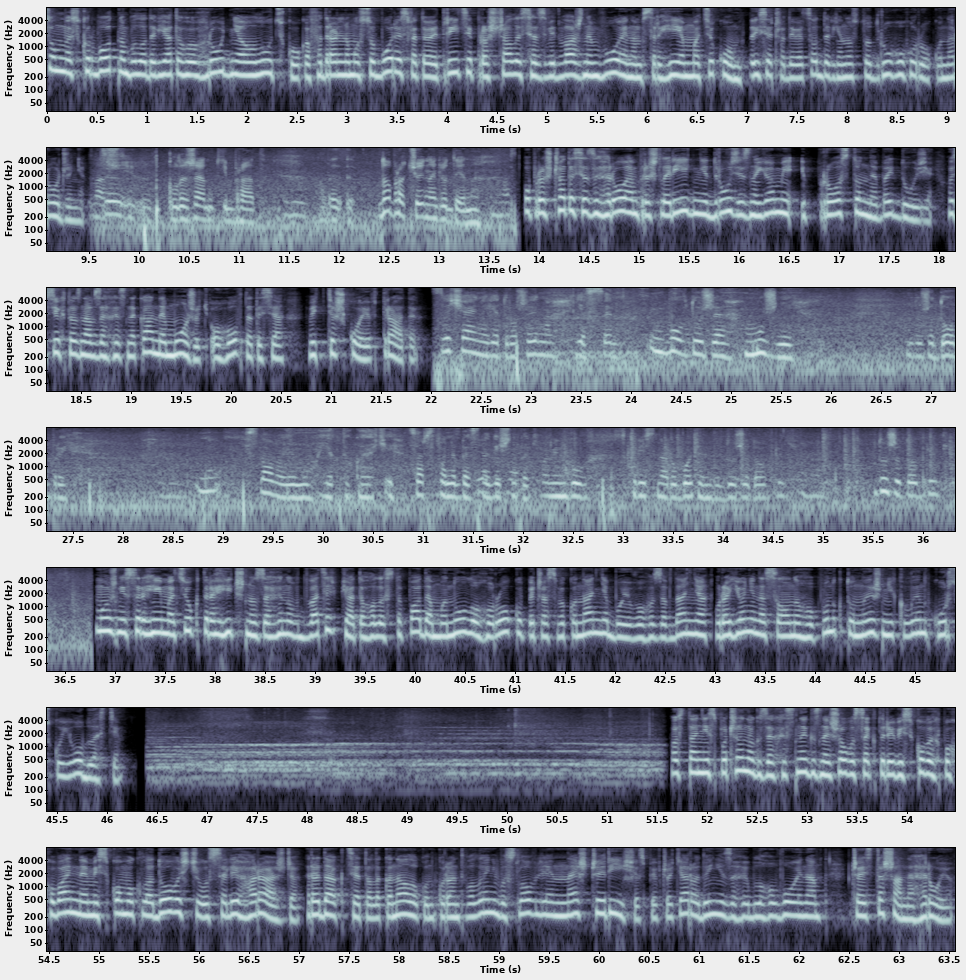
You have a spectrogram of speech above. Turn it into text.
Сумно й скорботно було 9 грудня у Луцьку. У кафедральному соборі Святої Трійці прощалися з відважним воїном Сергієм Мацюком 1992 року народження. Наші колежанки, брат. Але добра, чуйна людина. Попрощатися з героєм прийшли рідні, друзі, знайомі і просто небайдужі. Усі, хто знав захисника, не можуть оговтатися від тяжкої втрати. Звичайно, є дружина, є син. Він був дуже мужній, дуже добрий. Ну, і слава йому, як то кажуть, і царство небесне вічне таке. Він був скрізь на роботі, він був дуже добрий. Дуже добрий. Мужній Сергій Мацюк трагічно загинув 25 листопада минулого року під час виконання бойового завдання у районі населеного пункту Нижній Клин Курської області. Останній спочинок захисник знайшов у секторі військових поховань на міському кладовищі у селі Гаражджа. Редакція телеканалу Конкурент Волинь висловлює найщиріше співчуття родині загиблого воїна. Честь та шана герою.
